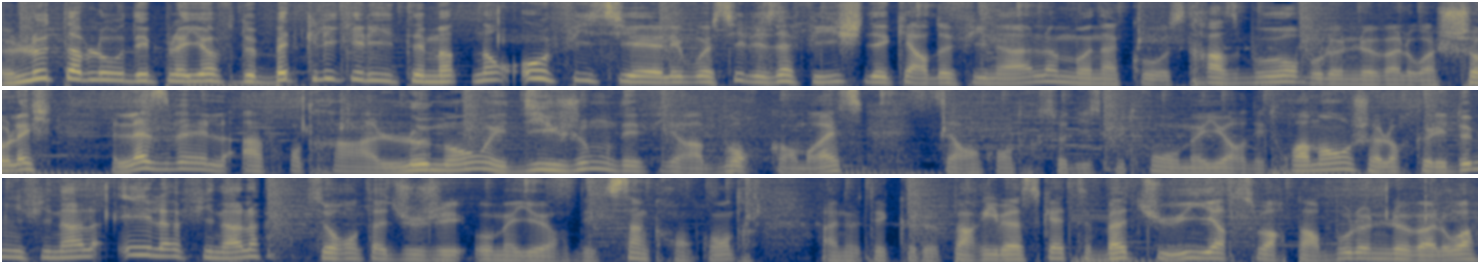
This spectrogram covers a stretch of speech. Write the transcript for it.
Le tableau des playoffs de Betclic Elite est maintenant officiel et voici les affiches des quarts de finale. Monaco, Strasbourg, Boulogne-le-Valois, Cholet. Lasvel affrontera Le Mans et Dijon défiera Bourg-en-Bresse. Ces rencontres se disputeront au meilleur des trois manches alors que les demi-finales et la finale seront adjugées au meilleur des cinq rencontres. A noter que le Paris Basket, battu hier soir par Boulogne-le-Valois,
